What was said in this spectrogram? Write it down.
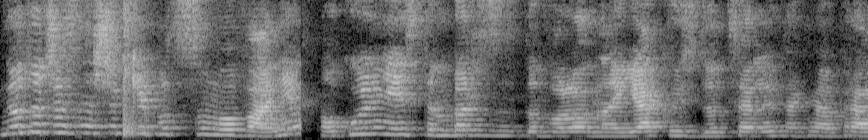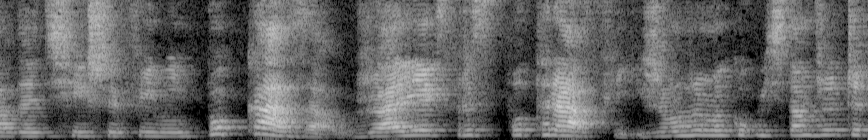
No to czas na szybkie podsumowanie. Ogólnie jestem bardzo zadowolona. Jakość do ceny tak naprawdę dzisiejszy filmik pokazał, że AliExpress potrafi że możemy kupić tam rzeczy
